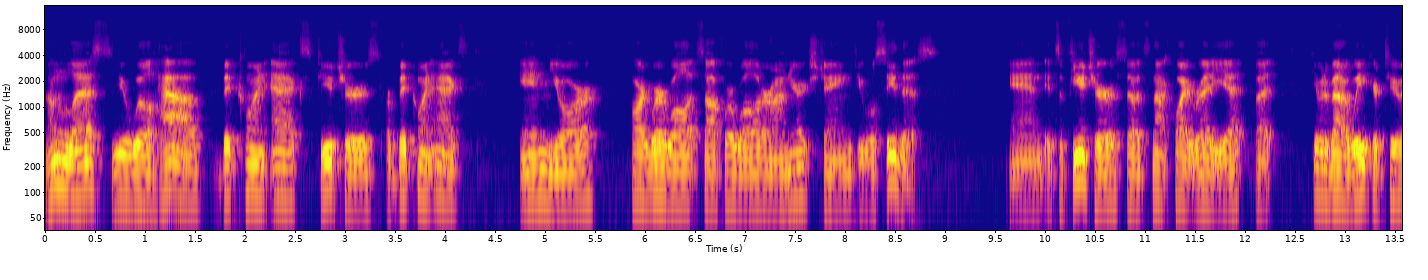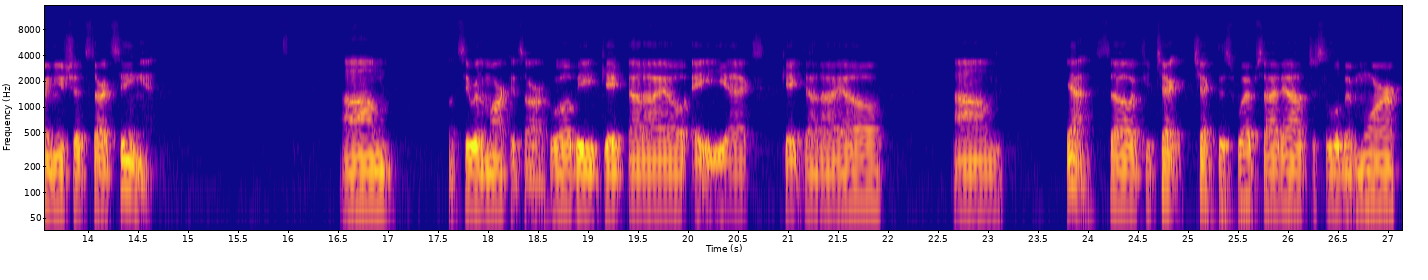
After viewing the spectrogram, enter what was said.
Nonetheless, you will have Bitcoin X futures or Bitcoin X in your hardware wallet, software wallet, or on your exchange. You will see this. And it's a future, so it's not quite ready yet, but give it about a week or two and you should start seeing it. Um, let's see where the markets are. Huobi, Gate.io, AEX, Gate.io. Um, yeah, so if you check check this website out just a little bit more,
